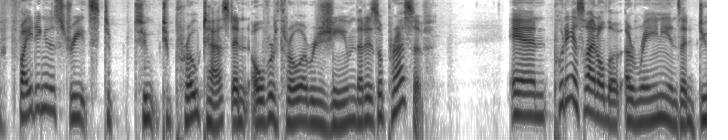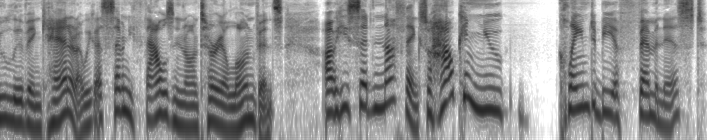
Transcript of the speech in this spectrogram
fighting in the streets to, to, to protest and overthrow a regime that is oppressive. And putting aside all the Iranians that do live in Canada, we've got 70,000 in Ontario alone, Vince. Uh, he said nothing. So, how can you claim to be a feminist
